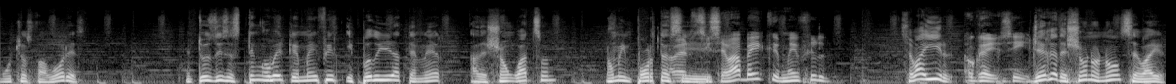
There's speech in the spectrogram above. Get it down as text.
muchos favores. Entonces dices, tengo a Baker Mayfield y puedo ir a tener a Deshaun Watson. No me importa A si, ver, si se va Baker Mayfield, se va a ir. ok, sí. Llegue Deshaun o no, se va a ir.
